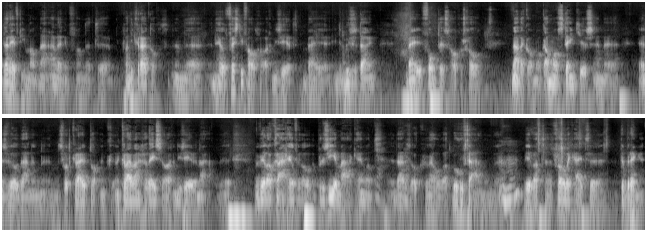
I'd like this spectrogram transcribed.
daar heeft iemand naar aanleiding van, het, eh, van die kruidtocht een, een heel festival georganiseerd bij, in de Muzentuin bij Fontes Hogeschool. Nou, daar komen ook allemaal steentjes en, en ze willen daar een, een soort een, een kruiwagenrace organiseren. Nou, we willen ook graag heel veel plezier maken, hè, want Ja. daar is ook wel wat behoefte aan om eh, weer wat vrolijkheid te brengen.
